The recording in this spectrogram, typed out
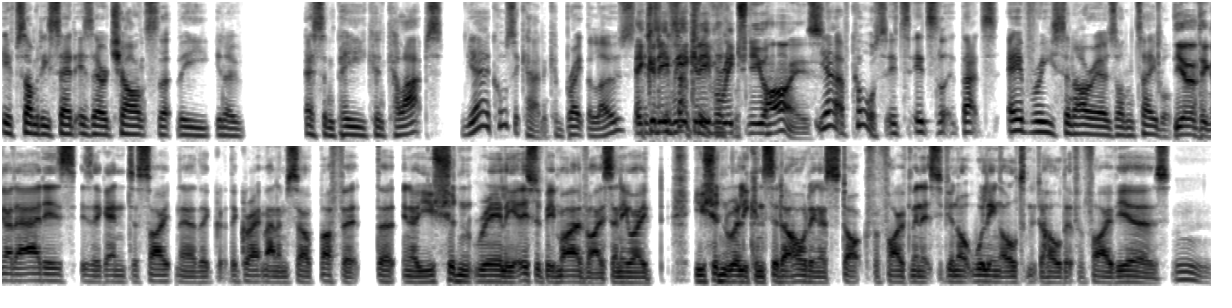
if somebody said, "Is there a chance that the you know S and P can collapse?" Yeah, of course it can. It can break the lows. It It's- could even it could even possible. reach new highs. Yeah, of course. It's it's that's every scenario's on the table. The other thing I'd add is is again to cite now the the great man himself, Buffett, that you know you shouldn't really. This would be my advice anyway. You shouldn't really consider holding a stock for five minutes if you're not willing ultimately to hold it for five years. Mm.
